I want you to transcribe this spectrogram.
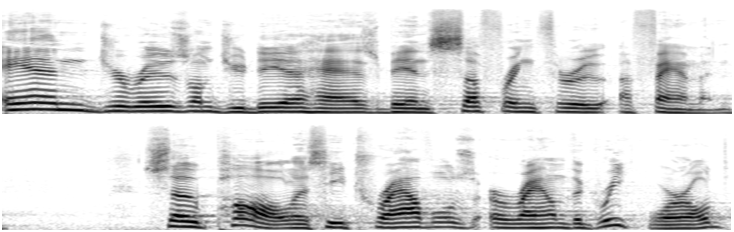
and Jerusalem, Judea, has been suffering through a famine. So, Paul, as he travels around the Greek world,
